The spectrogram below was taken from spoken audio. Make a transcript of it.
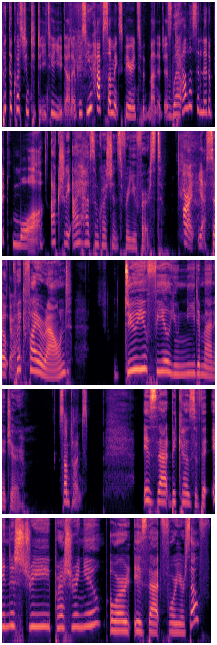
put the question to, to you, Dana, because you have some experience with managers. Well- Tell us a little bit more. Actually, I have some questions for you first. All right. Yes. So, quick ahead. fire round. Do you feel you need a manager? Sometimes. Is that because of the industry pressuring you, or is that for yourself?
